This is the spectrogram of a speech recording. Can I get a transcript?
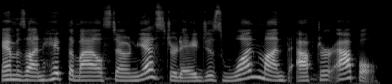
Amazon hit the milestone yesterday, just one month after Apple.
